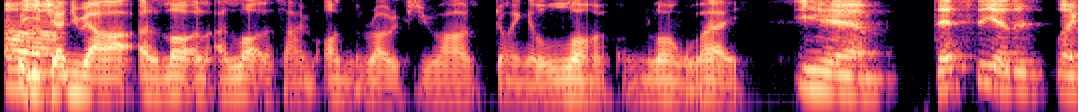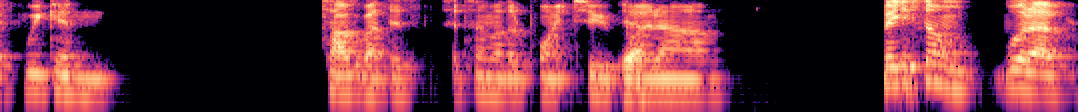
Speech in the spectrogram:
But you Um, genuinely are a lot, a lot of the time on the road because you are going a long, long way. Yeah, that's the other. Like we can talk about this at some other point too. Yeah. But um, based on what I've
